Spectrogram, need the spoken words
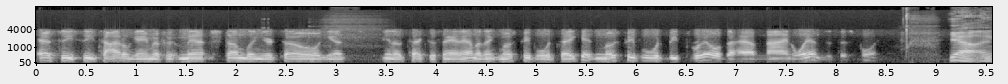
SEC title game if it meant stumbling your toe against you know Texas A&M? I think most people would take it, and most people would be thrilled to have nine wins at this point. Yeah,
